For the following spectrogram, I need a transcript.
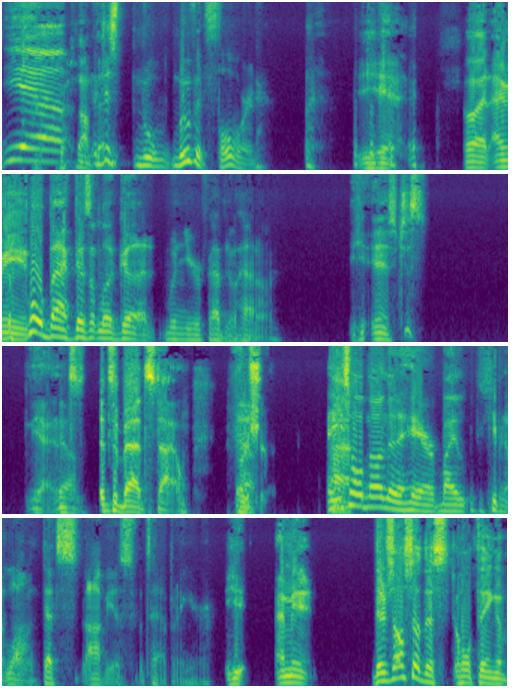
Yeah, just move it forward. Yeah. but I The mean, pullback doesn't look good when you have no hat on. it's just yeah, it's it's a bad style for Yeah. sure. And he's Uh, holding on to the hair by keeping it long. That's obvious what's happening here. I mean, there's also this whole thing of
